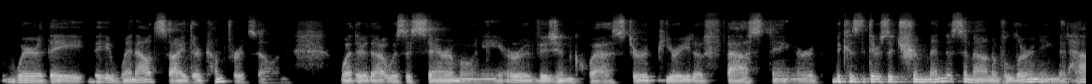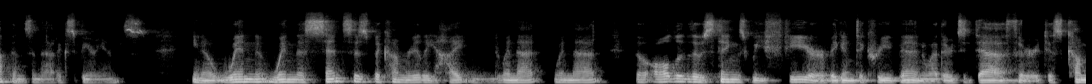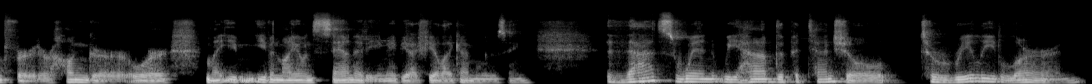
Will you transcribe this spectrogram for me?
where they, they went outside their comfort zone, whether that was a ceremony or a vision quest or a period of fasting or because there's a tremendous amount of learning that happens in that experience you know when when the senses become really heightened when that when that the, all of those things we fear begin to creep in whether it's death or discomfort or hunger or my even my own sanity maybe i feel like i'm losing. That's when we have the potential to really learn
